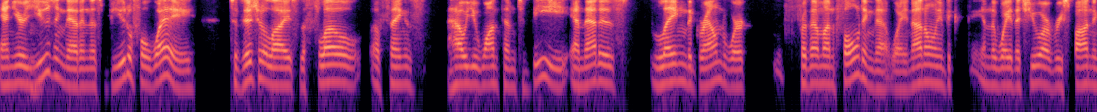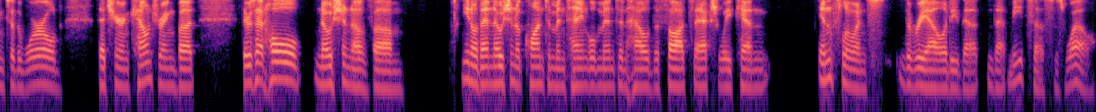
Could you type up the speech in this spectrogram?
and you're mm-hmm. using that in this beautiful way to visualize the flow of things how you want them to be, and that is laying the groundwork for them unfolding that way, not only in the way that you are responding to the world that you're encountering, but there's that whole notion of um, you know, that notion of quantum entanglement and how the thoughts actually can influence the reality that, that meets us as well.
